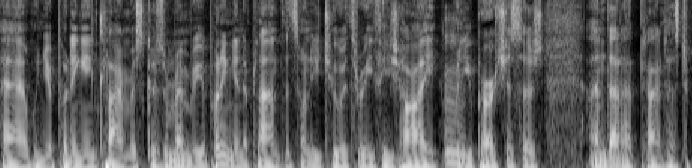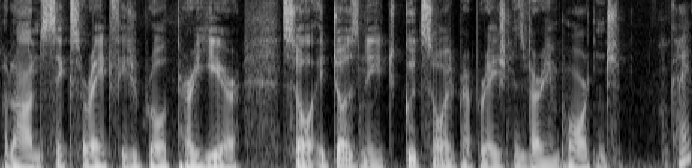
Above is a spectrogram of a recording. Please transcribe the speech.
uh, when you're putting in climbers. Because remember, you're putting in a plant that's only two or three feet high Mm. when you purchase it, and that plant has to put on six or eight feet of growth per year. So it does need good soil preparation is very important. Okay.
